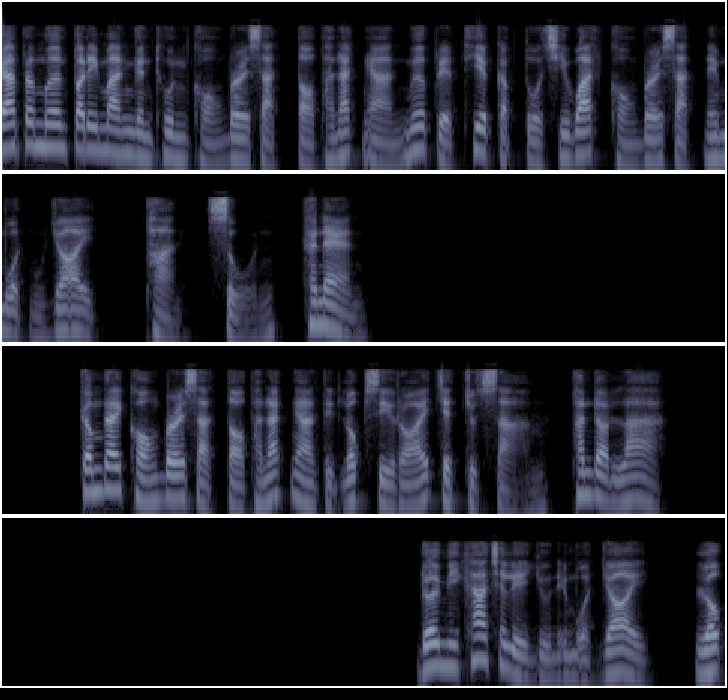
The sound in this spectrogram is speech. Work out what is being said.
การประเมินปริมาณเงินทุนของบริษัทต่อพนักงานเมื่อเปรียบเทียบกับตัวชี้วัดของบริษัทในหมวดหมู่ย่อย ผ่าน 0 คะแนน กำไรของบริษัทต่อพนักงานติดลบ 407.3 พันดอลลาร์ โดยมีค่าเฉลี่ยอยู่ในหมวดย่อย ลบ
